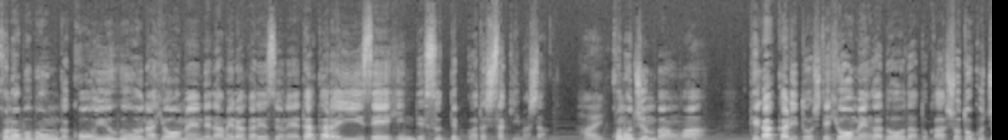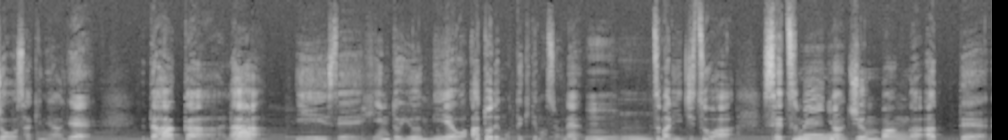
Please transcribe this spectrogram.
この部分がこういう風な表面で滑らかですよね。だからいい製品ですって私さっき言いました、はい、この順番は手がかりとして表面がどうだとか所得徴を先に上げだからいい製品という見栄を後で持ってきてますよね、うん、つまり実は説明には順番があって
